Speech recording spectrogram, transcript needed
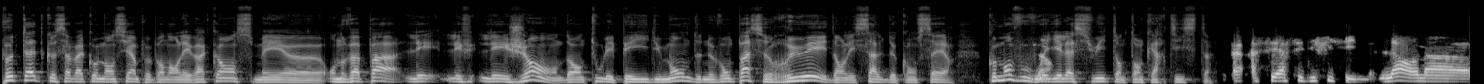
peut-être que ça va commencer un peu pendant les vacances, mais euh, on ne va pas. Les, les, les, gens dans tous les pays du monde ne vont pas se ruer dans les salles de concert. Comment vous voyez la suite en tant qu'artiste? Ah, C'est assez difficile. Là, on a,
